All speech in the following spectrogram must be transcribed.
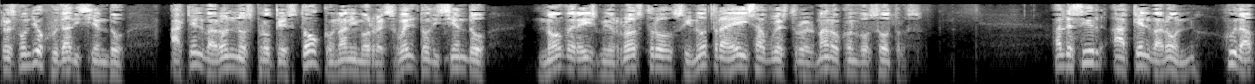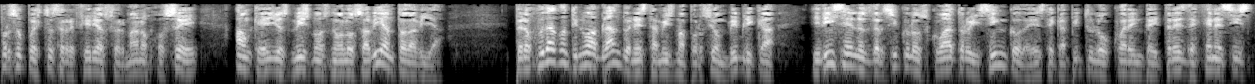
Respondió Judá diciendo, Aquel varón nos protestó con ánimo resuelto, diciendo, No veréis mi rostro si no traéis a vuestro hermano con vosotros. Al decir aquel varón, Judá por supuesto se refiere a su hermano José, aunque ellos mismos no lo sabían todavía. Pero Judá continúa hablando en esta misma porción bíblica y dice en los versículos cuatro y cinco de este capítulo cuarenta y tres de Génesis,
